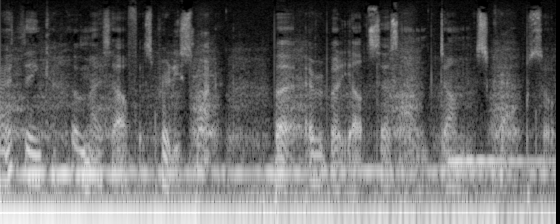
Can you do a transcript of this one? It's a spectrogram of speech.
I think of myself as pretty smart, but everybody else says I'm dumb as crap, so.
